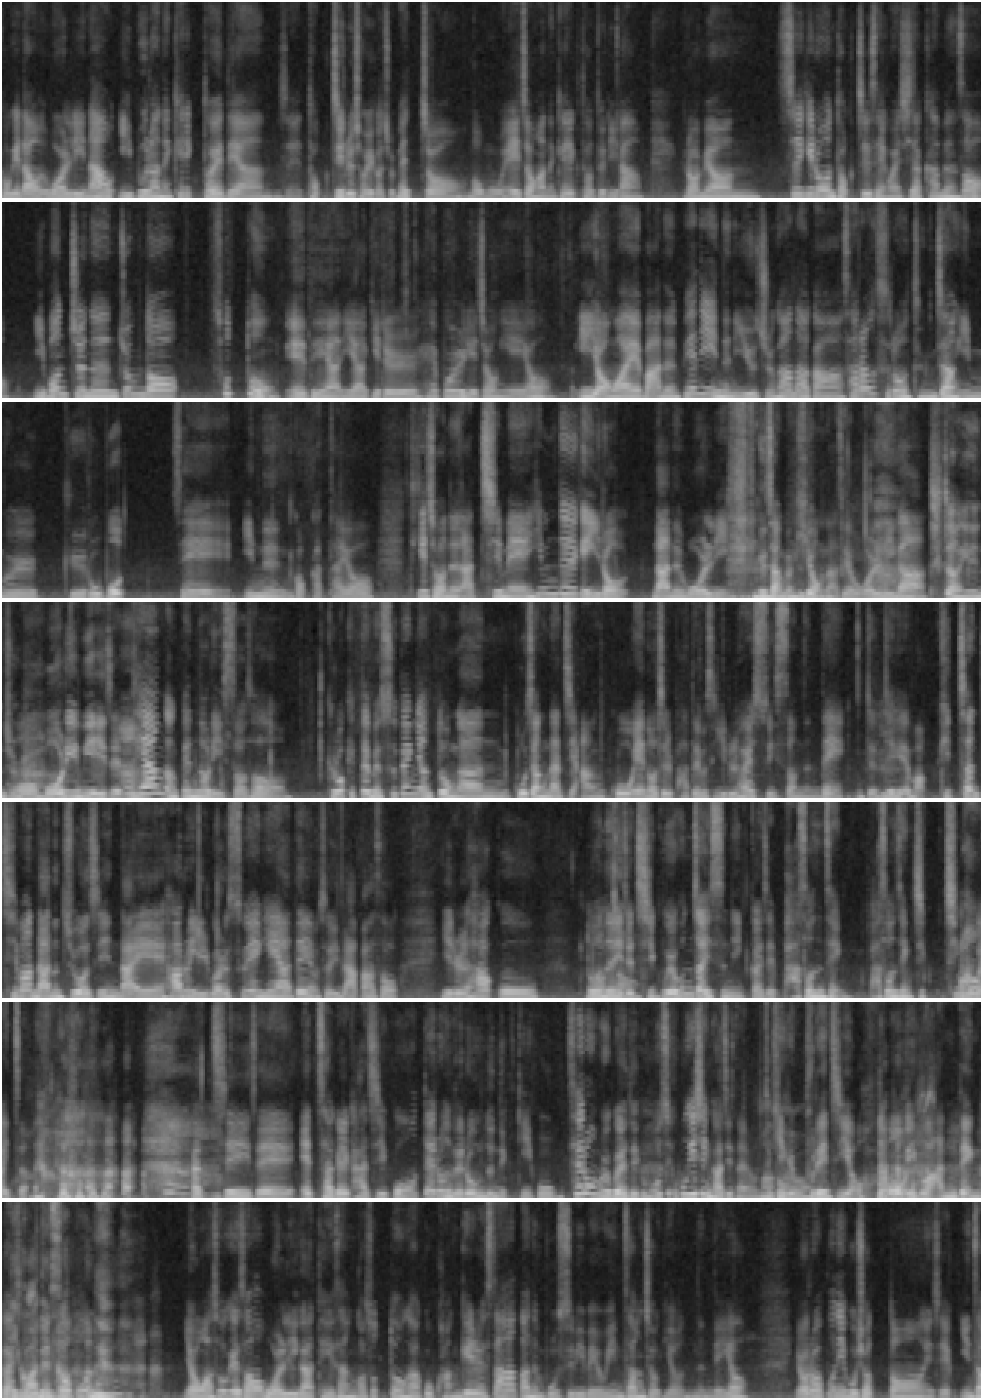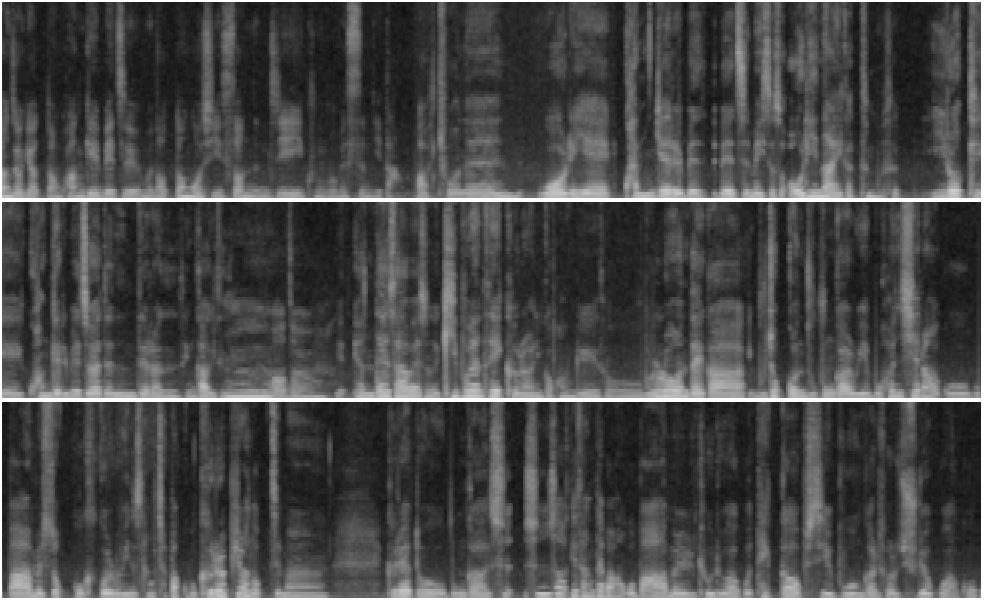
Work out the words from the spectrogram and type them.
거기 나온 월리나 이브라는 캐릭터에 대한 덕질을 저희가 좀 했죠. 너무 애정하는 캐릭터들이라. 그러면 슬기로운 덕질 생활 시작하면서 이번 주는 좀 더 소통에 대한 이야기를 해볼 예정이에요. 이 영화에 많은 팬이 있는 이유 중 하나가 사랑스러운 등장인물 그 로봇에 있는 것 같아요. 특히 저는 아침에 힘들게 일어 나는 월리 그 장면 기억나세요? 월리가 직장인인 줄. 어, 머리 위에 이제 태양광 패널이 있어서 그렇기 때문에 수백 년 동안 고장 나지 않고 에너지를 받으면서 일을 할 수 있었는데 이제 되게 막 귀찮지만 나는 주어진 나의 하루 일과를 수행해야 돼. 하면서 나가서 일을 하고 또는 맞아. 이제 지구에 혼자 있으니까 이제 바선생, 바 선생 지- 친구가 있잖아요. 같이 이제 애착을 가지고 때로는 외로움도 느끼고 새로운 물건에 되게 호시, 호기심 가지나요. 특히 그. 브래지어. 어 이거 안 된가? 이거 눈에? 써보는. 영화 속에서 월이가 대상과 소통하고 관계를 쌓아가는 모습이 매우 인상적이었는데요. 여러분이 보셨던 이제 인상적이었던 관계 맺음은 어떤 것이 있었는지 궁금했습니다. 아 저는 월이의 관계를 맺, 맺음에 있어서 어린아이 같은 모습? 이렇게 관계를 맺어야 되는데라는 생각이 드는 거예요. 음, 맞아요. 현대 사회에서는 give and take를 하니까 관계에서 물론 내가 무조건 누군가를 위해 뭐 헌신하고 뭐 마음을 쏟고 그걸로 인해 상처받고 뭐 그럴 필요는 없지만 그래도 뭔가 수, 순수하게 상대방하고 마음을 교류하고 대가 없이 무언가를 서로 주려고 하고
